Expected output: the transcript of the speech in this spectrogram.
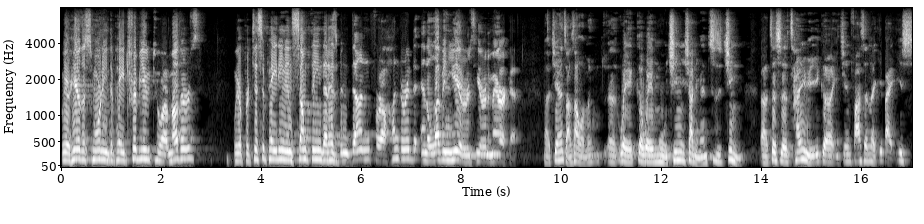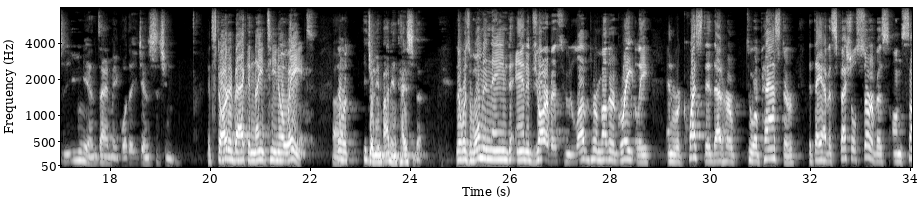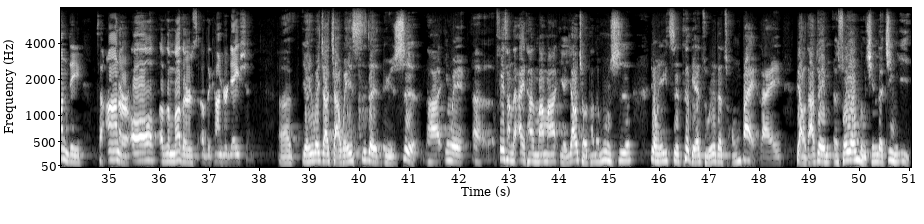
We are here this morning to pay tribute to our mothers. We are participating in something that has been done for 111 years here in America. 呃，今天早上我们呃为各位母亲向你们致敬。呃，这是参与一个已经发生了一百一十一年在美国的一件事情。 It started back in 1908. There 呃 was,，一九零八年开始的。 there was a woman named Anna Jarvis who loved her mother greatly and requested that her to her pastor that they have a special service on Sunday to honor all of the mothers of the congregation. 呃，有一位叫贾维斯的女士，她因为呃非常的爱她的妈妈，也要求她的牧师用一次特别主日的崇拜来表达对呃所有母亲的敬意。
